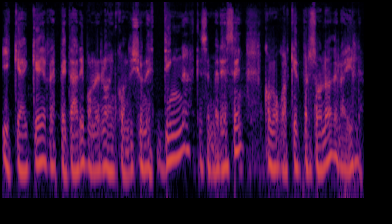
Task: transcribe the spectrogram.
y que hay que respetar y ponerlos en condiciones dignas que se merecen como cualquier persona de la isla.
